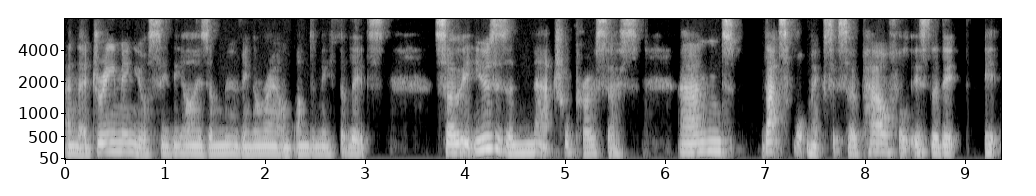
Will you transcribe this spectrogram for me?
and they're dreaming, you'll see the eyes are moving around underneath the lids. So it uses a natural process. And that's what makes it so powerful is that it it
